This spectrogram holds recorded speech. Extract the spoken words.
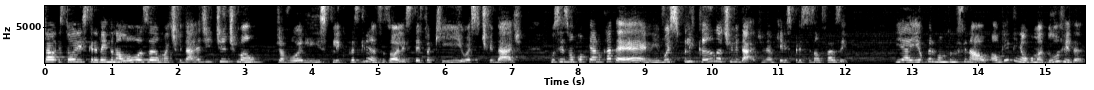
está, estou escrevendo na lousa uma atividade de antemão, já vou ali e explico para as crianças, olha, esse texto aqui ou essa atividade, vocês vão copiar no caderno e vou explicando a atividade, né, o que eles precisam fazer. E aí eu pergunto no final, alguém tem alguma dúvida?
